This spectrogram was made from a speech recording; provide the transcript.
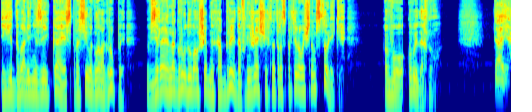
Едва ли не заикаясь, спросила глава группы, взирая на груду волшебных апгрейдов, лежащих на транспортировочном столике. Во выдохнул. «Тая,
